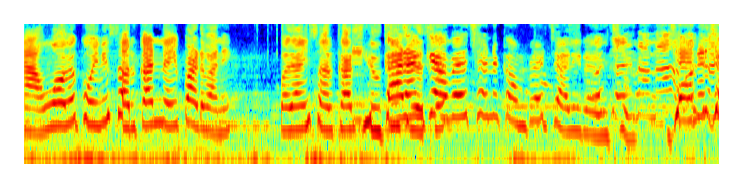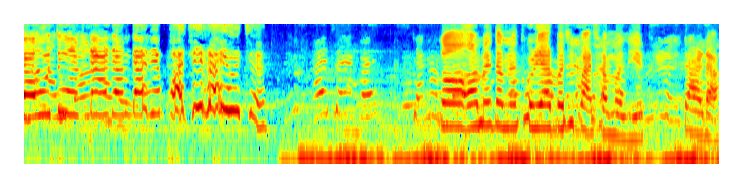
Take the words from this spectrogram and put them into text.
ના હું હવે કોઈની સરકાર નહીં પાડવાની. બધાની સરકાર થયું કારણ કે હવે છે ને કમ્પ્લેટ ચાલી રહ્યું છે. જેને જવું તું અમદાવાદ અમદાવાદ પછી રહ્યું છે. તો અમે તમને થોડી વાર પછી પાછા મળીએ. ટાડા.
